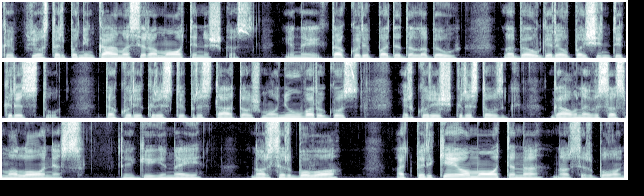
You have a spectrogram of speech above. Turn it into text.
kaip jos tarpininkavimas yra motiniškas. Jis ta, kuri padeda labiau, labiau geriau pažinti Kristų, ta, kuri Kristui pristato žmonių vargus ir kuri iš Kristaus gauna visas malonės. Taigi jinai, nors ir buvo atpirkėjo motina, nors ir buvo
